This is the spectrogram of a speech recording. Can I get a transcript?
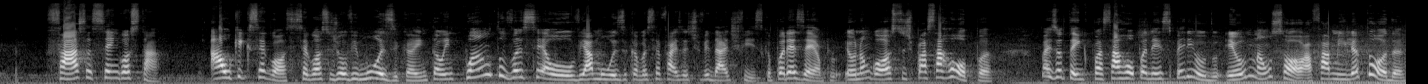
Faça sem gostar. Ah, o que, que você gosta? Você gosta de ouvir música? Então, enquanto você ouve a música, você faz atividade física. Por exemplo, eu não gosto de passar roupa, mas eu tenho que passar roupa nesse período. Eu não só, a família toda.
